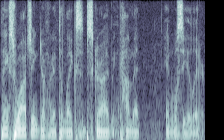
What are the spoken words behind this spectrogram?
Thanks for watching. Don't forget to like, subscribe, and comment, and we'll see you later.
